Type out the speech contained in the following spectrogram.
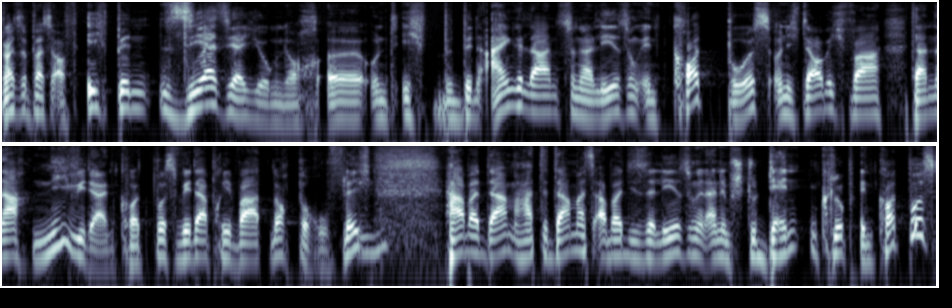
Also pass auf, ich bin sehr, sehr jung noch äh, und ich bin eingeladen zu einer Lesung in Cottbus und ich glaube, ich war danach nie wieder in Cottbus, weder privat noch beruflich. Habe dam hatte damals aber diese Lesung in einem Studentenclub in Cottbus.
